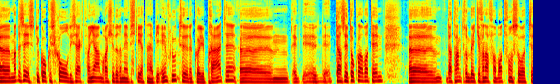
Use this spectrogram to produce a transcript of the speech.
Uh, maar er is natuurlijk ook een school die zegt van ja, maar als je erin investeert, dan heb je invloed, uh, dan kun je praten. Uh, daar zit ook wel wat in. dat hangt er een beetje vanaf van wat voor soort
